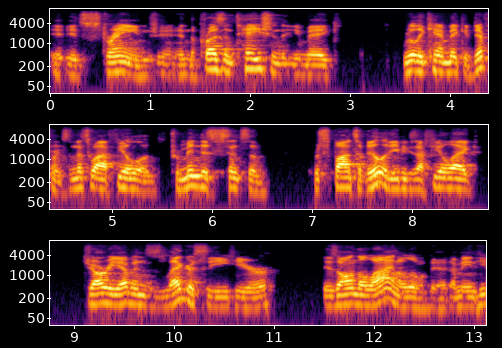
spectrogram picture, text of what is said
it, it's strange. And the presentation that you make really can't make a difference. And that's why I feel a tremendous sense of responsibility because I feel like Jahri Evans' legacy here is on the line a little bit. I mean, he,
